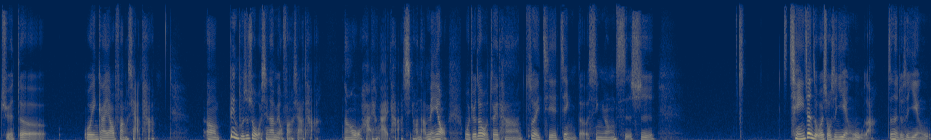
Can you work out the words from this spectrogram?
觉得我应该要放下他。嗯，并不是说我现在没有放下他。然后我还很爱他，喜欢他。没有，我觉得我对他最接近的形容词是，前一阵子我会说是厌恶啦，真的就是厌恶。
